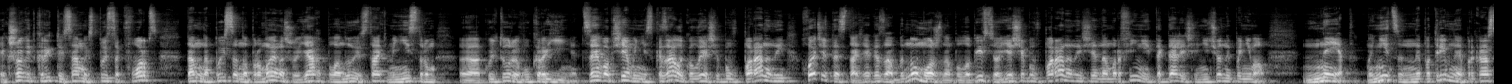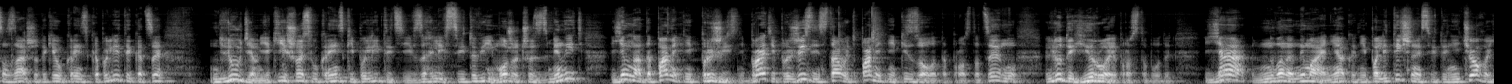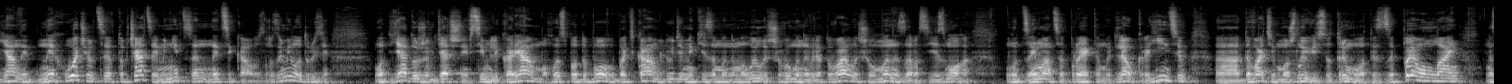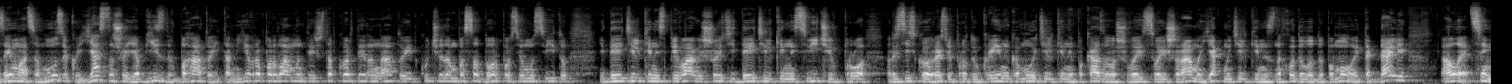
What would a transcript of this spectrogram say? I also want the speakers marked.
Speaker 1: Якщо відкрити той самий список Forbes, там написано про мене, що я планую стати міністром е, культури в Україні. Це взагалі мені сказали, коли я ще був поранений. Хочете стати? Я казав би, ну можна було б і все. Я ще був поранений, ще на морфіні і так далі, ще нічого не понімав. Нет, мені це не потрібно. Я прекрасно знаю, що таке українська політика. Це людям, які щось в українській політиці взагалі в світовій можуть щось змінити. Їм треба пам'ятник при житті. Браті при житті ставить пам'ятник із золота. Просто це ну люди герої просто будуть. Я ну, в мене немає ніякої ні політичної світи, нічого. Я не, не хочу в це втручатися, і мені це не цікаво. Зрозуміло, друзі? От я дуже вдячний всім лікарям, Господу Богу, батькам, людям, які за мене молили, що ви мене врятували, що у мене зараз є змога от, займатися проектами для українців, а, давати можливість отримувати ЗП онлайн, займатися музикою. Ясно, що я б їздив багато і там Європарламент, і штаб-квартира НАТО, і куча амбасадор по всьому світу, і де я тільки не співав, і що я- де я тільки не свідчив про російську агресію проти України, кому я тільки не показував свої, свої шрами, як ми тільки не знаходили допомогу і так далі. Але це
